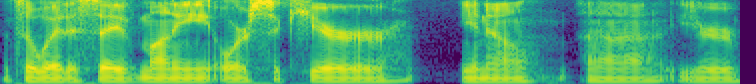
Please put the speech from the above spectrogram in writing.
It's a way to save money or secure, you know, uh, your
